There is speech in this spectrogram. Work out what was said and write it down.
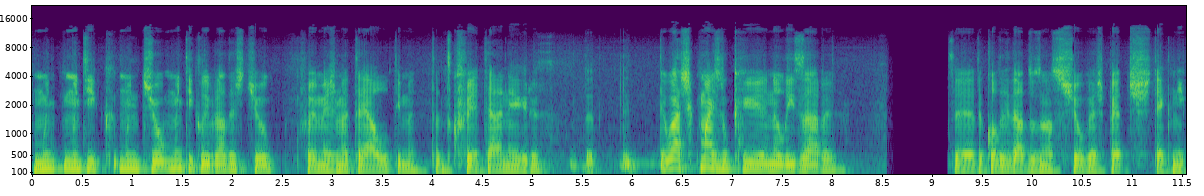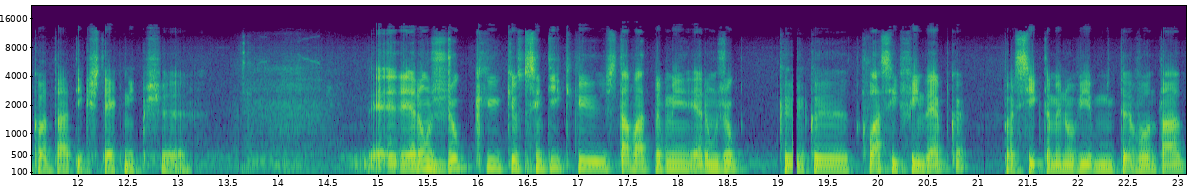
muito, muito, muito, jogo, muito equilibrado este jogo. Foi mesmo até à última, tanto que foi até à negra. Eu acho que mais do que analisar da, da qualidade do nosso jogo, aspectos técnico-táticos, técnicos, uh, era um jogo que, que eu senti que estava a era um jogo que, que clássico fim de época, parecia que também não havia muita vontade,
